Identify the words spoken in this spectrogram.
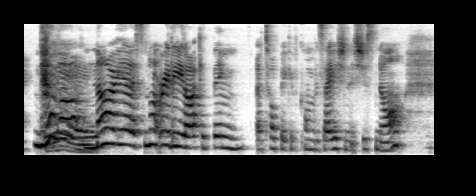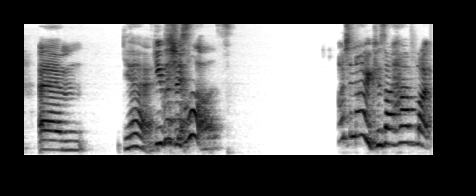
Really? no, yeah, it's not really like a thing, a topic of conversation. It's just not. Um, yeah, Do you it's wish it was? I don't know because I have like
